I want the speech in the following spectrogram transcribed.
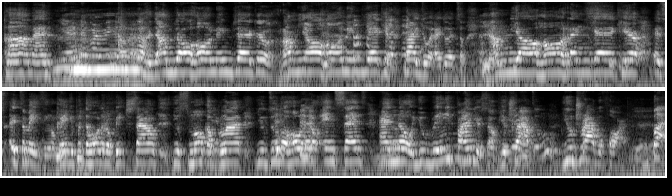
come and Yeah, for no, Yam yo ho nim jekyo, ram yo ho nim jekyo. No, I do it. I do it too. Nam yo ho renge kyo. It's it's amazing. Okay, you put the whole little beach sound. You smoke a Yeah. blunt. You do the whole little incense, and no, you really find yourself. You You really travel. do. You travel far, Yeah, yeah. but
